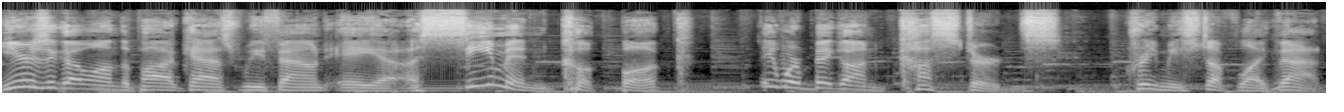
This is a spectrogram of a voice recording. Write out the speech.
Years ago on the podcast, we found a, a semen cookbook. They were big on custards, creamy stuff like that.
